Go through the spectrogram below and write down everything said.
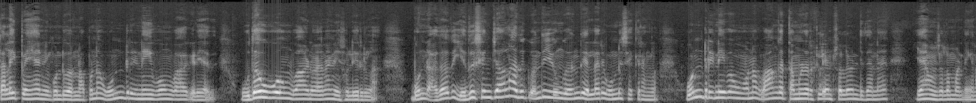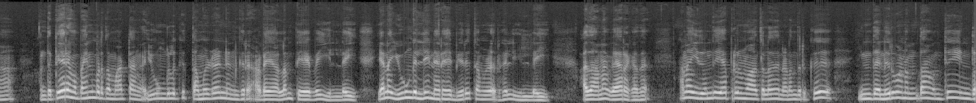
தலைப்பை ஏன் நீ கொண்டு வரணும். அப்படின்னா ஒன்றிணைவோம் வா கிடையாது. உதவுவோம் வான்னு வேணால் நீ சொல்லியிருக்கலாம் ஒன்று அதாவது எது செஞ்சாலும் அதுக்கு வந்து இவங்க வந்து எல்லோரும் ஒன்று சேர்க்குறாங்களாம். ஒன்றிணைவோம் வேணால் வாங்க தமிழர்களேன்னு சொல்ல வேண்டியதானே ஏன் அவன் சொல்ல மாட்டேங்கிறான்? அந்த பேரை அவங்க பயன்படுத்த மாட்டாங்க. இவங்களுக்கு தமிழன் என்கிற அடையாளம் தேவை இல்லை. ஏன்னா இவங்களே நிறைய பேர் தமிழர்கள் இல்லை. அது ஆனால் வேறு கதை. ஆனால் இது வந்து ஏப்ரல் மாதத்தில் தான் நடந்திருக்கு. இந்த நிறுவனம் தான் வந்து இந்த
